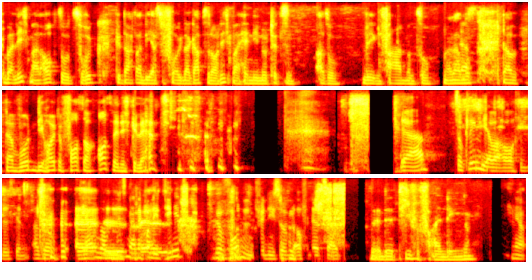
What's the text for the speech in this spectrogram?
überleg mal auch so zurückgedacht an die ersten Folgen. Da gab es ja noch nicht mal Handy-Notizen. Also wegen Fahren und so. Da, Ja. muss, da, da wurden die heute Forst auch auswendig gelernt. Ja, so klingen die aber auch so ein bisschen. Also, die haben noch ein bisschen an der Qualität gewonnen, finde ich, so im Laufe der Zeit. Der, der Tiefe vor allen Dingen. Ne? Ja.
